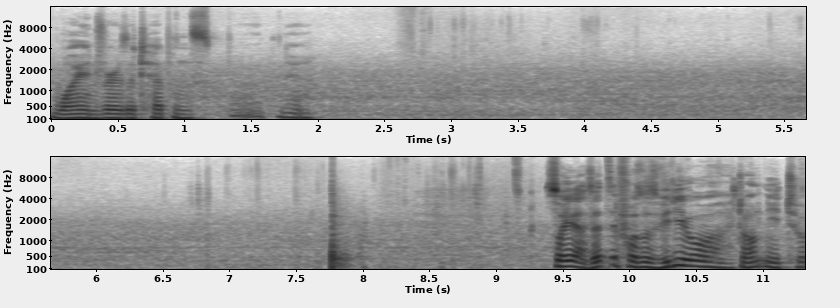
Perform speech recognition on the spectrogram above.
why and where that happens. But yeah. So yeah, that's it for this video. I don't need to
